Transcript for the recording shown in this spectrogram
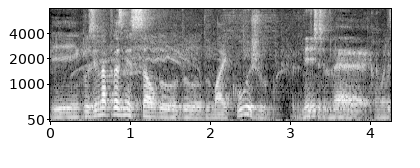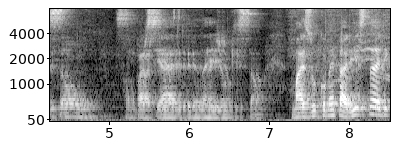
E inclusive na transmissão do, do, do Maicujo, nítido, né? Como eles são, são parciais, dependendo da região que estão. Mas o comentarista, ele,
